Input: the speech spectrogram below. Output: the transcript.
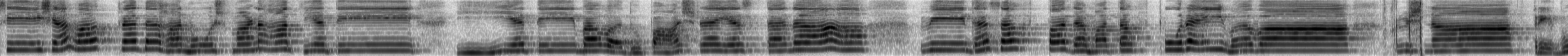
శేషవక్రదహనూష్మణాద్యతే ఈయతే భవదుపాశ్రయస్తదా వేధసః పదమతః పురైవ వా కృష్ణ ప్రభు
